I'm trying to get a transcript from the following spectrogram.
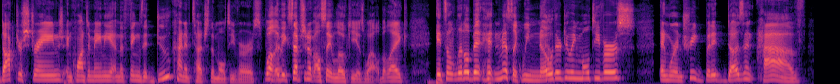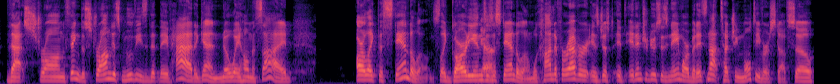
Doctor Strange and Quantumania and the things that do kind of touch the multiverse, well, yeah. the exception of I'll say Loki as well, but like it's a little bit hit and miss. Like we know yeah. they're doing multiverse and we're intrigued, but it doesn't have that strong thing. The strongest movies that they've had, again, No Way Home aside, are like the standalones. Like Guardians yeah. is a standalone. Wakanda Forever is just it, it, introduces Namor, but it's not touching multiverse stuff. So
